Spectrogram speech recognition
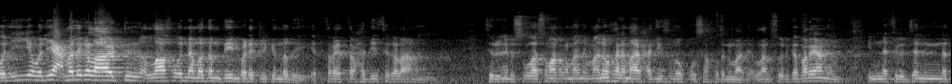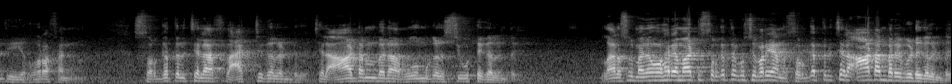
വലിയ വലിയ അമലുകളായിട്ട് അള്ളാഹുവിന്റെ മതം ദീൻ പഠിപ്പിക്കുന്നത്. എത്ര എത്ര ഹദീസുകളാണ്. തിരുനബി സുല്ലാസ് മാത്രം മനോഹരമായ ഹദീസ് നോക്കൂ സഹോദരന്മാർ അള്ളാഹ് സൂരിക്ക പറയാണ് ഇന്ന ഫിൽ ജന്നത്തി ഹുറഫൻ സ്വർഗത്തിൽ ചില ഫ്ലാറ്റുകളുണ്ട് ചില ആഡംബര റൂമുകൾ സ്യൂട്ടുകളുണ്ട്. അള്ളാഹ് റസൂൽ മനോഹരമായിട്ട് സ്വർഗത്തെക്കുറിച്ച് പറയാണ്. സ്വർഗത്തിൽ ചില ആഡംബര വീടുകളുണ്ട്.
